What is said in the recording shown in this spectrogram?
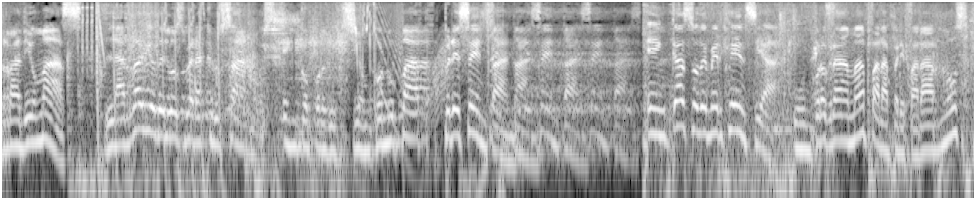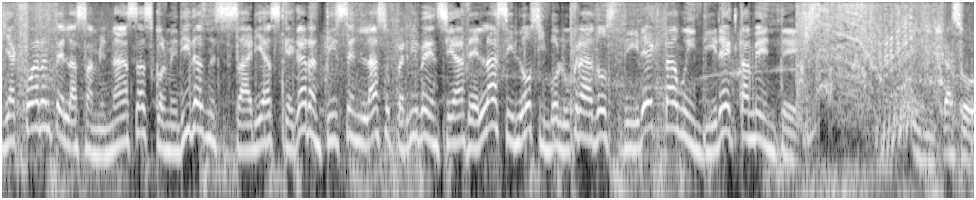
Radio Más, la radio de los veracruzanos, en coproducción con UPAP, presentan En caso de emergencia, un programa para prepararnos y actuar ante las amenazas con medidas necesarias que garanticen la supervivencia de las y los involucrados directa o indirectamente. En caso,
